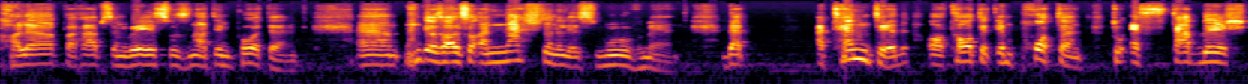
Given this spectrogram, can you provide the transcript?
color perhaps, and race was not important. Um, there was also a nationalist movement that attempted or thought it important to establish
